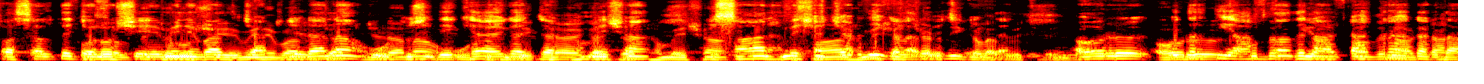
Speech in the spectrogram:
ਫਸਲ ਤੇ ਚਲੋ ਫਸਲ 6 ਤੇ ਮਹੀਨੇ ਚਲੋ ਬਾਅਦ ਛੇ ਜੱਟ ਮਹੀਨੇ ਜਿਹੜਾ ਨਾ ਬਾਅਦ ਜਿਹੜਾ ਉਹ ਤੁਸੀਂ ਨਾ, ਦੇਖਿਆ ਉਹ ਹੈਗਾ ਤੁਸੀਂ ਜੱਟ ਦੇਖਿਆ ਹਮੇਸ਼ਾ ਹੈਗਾ, ਹਮੇਸ਼ਾ ਕਿਸਾਨ ਹਮੇਸ਼ਾ ਕਿਸਾਨ ਚੜ੍ਹਦੀ ਕਲਾ ਦੇ ਚੜ੍ਹਦੀ ਵਿੱਚ ਕਲਾ ਰਹਿੰਦਾ ਦੇ ਵਿੱਚ ਰਹਿੰਦਾ। ਔਰ ਕੁਦਰਤੀ ਆਫਤਾਂ ਦੇ ਨਾਲ ਟਾਕਰਾ ਕਰਦਾ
